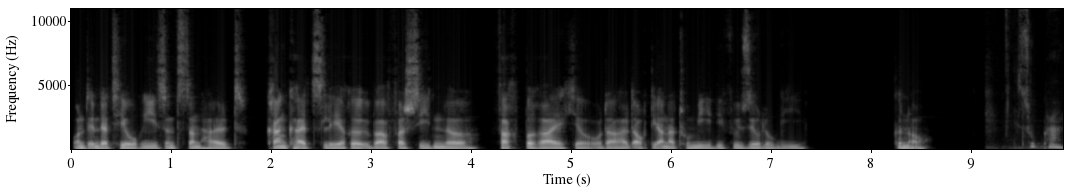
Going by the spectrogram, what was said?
Und in der Theorie sind es dann halt Krankheitslehre über verschiedene Fachbereiche oder halt auch die Anatomie, die Physiologie. Genau. Super.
